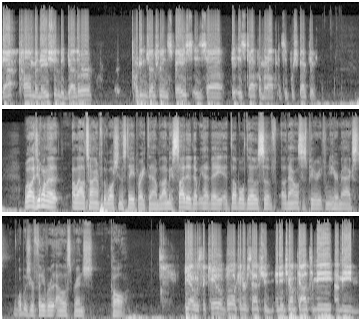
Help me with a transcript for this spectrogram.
That combination together, putting Gentry in space is uh, is tough from an offensive perspective. Well, I do want to allow time for the Washington State breakdown, but I'm excited that we have a, a double dose of analysis period from you here, Max. What was your favorite Alex Grinch call? Yeah, it was the Calen Bullock interception, and it jumped out to me. I mean,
